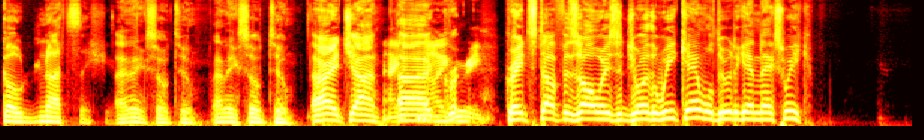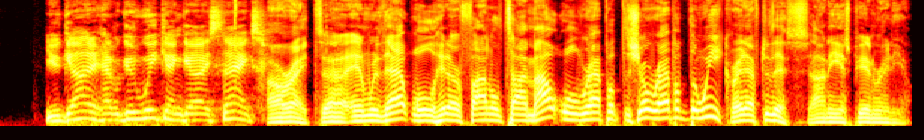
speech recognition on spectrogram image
go nuts this year. I think so too. I think so too. All right, John. I, uh, I agree. great stuff as always. Enjoy the weekend. We'll do it again next week. You got it. Have a good weekend, guys. Thanks. All right. Uh, and with that, we'll hit our final timeout. We'll wrap up the show, wrap up the week right after this on ESPN Radio.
